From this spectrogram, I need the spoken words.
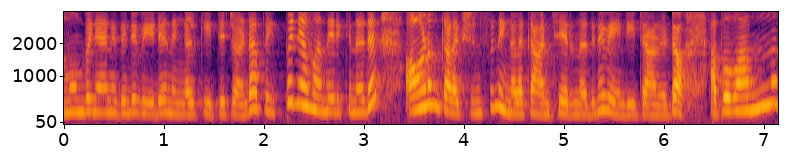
മുമ്പ് ഞാൻ ഇതിന്റെ വീഡിയോ നിങ്ങൾക്ക് ഇട്ടിട്ടുണ്ട്. അപ്പോൾ ഇപ്പം ഞാൻ വന്നിരിക്കുന്നത് ഓണം കളക്ഷൻസ് നിങ്ങളെ കാണിച്ചു തരുന്നതിന് വേണ്ടിയിട്ടാണ് കേട്ടോ അപ്പോൾ വന്ന്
